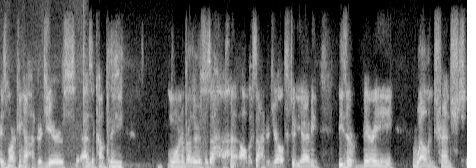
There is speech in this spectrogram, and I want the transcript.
is marking 100 years as a company. Warner Brothers is a almost 100 year old studio. I mean, these are very well entrenched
